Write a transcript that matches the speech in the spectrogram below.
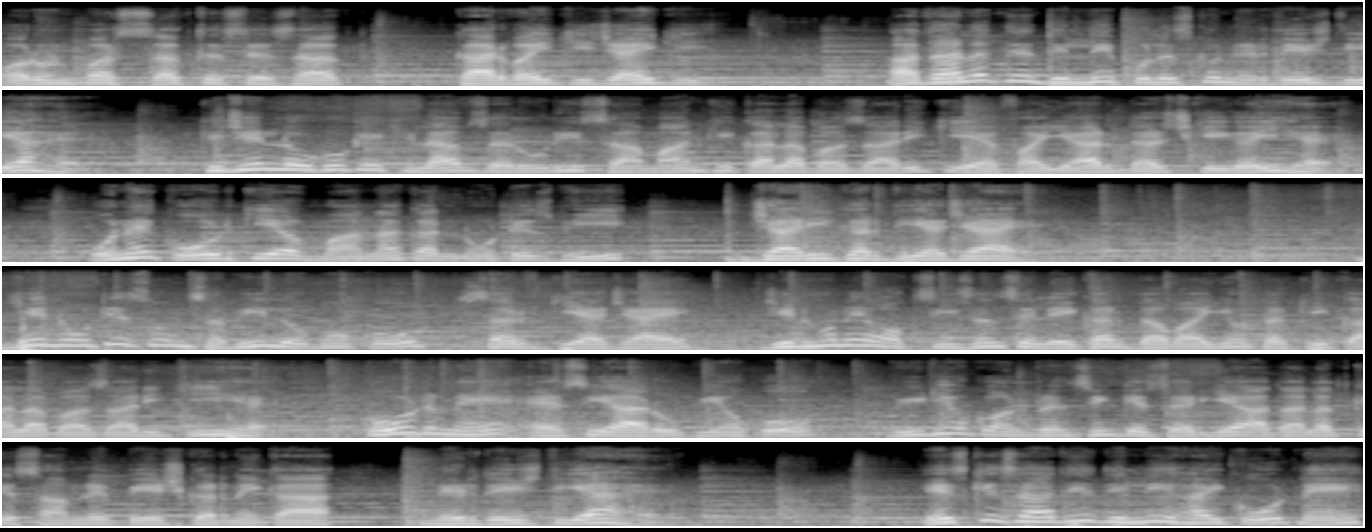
और उन पर सख्त से सख्त कार्रवाई की जाएगी। अदालत ने दिल्ली पुलिस को निर्देश दिया है कि जिन लोगों के खिलाफ ज़रूरी सामान की कालाबाजारी की एफआईआर दर्ज की गई है, उन्हें कोर्ट की अवमानना का नोटिस भी जारी कर दिया जाए। ये नोटिस उन सभी लोगों को सर्व किया जाए जिन्होंने ऑक्सीजन से लेकर दवाइयों तक की कालाबाजारी की है। कोर्ट ने ऐसे आरोपियों को वीडियो कॉन्फ्रेंसिंग के ज़रिए अदालत के सामने पेश करने का निर्देश दिया है। इसके साथ ही दिल्ली हाई कोर्ट ने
